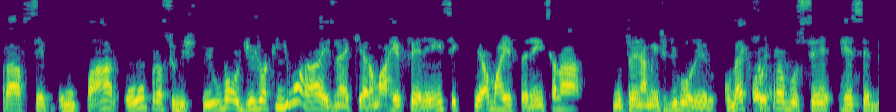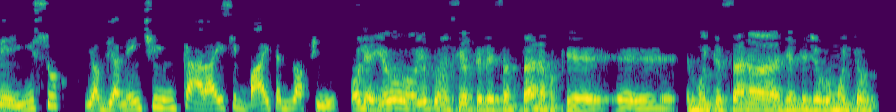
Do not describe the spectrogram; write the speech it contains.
para ser um par ou para substituir o Valdir Joaquim de Moraes, né, que era uma referência, que é uma referência na, no treinamento de goleiro. Como é que foi para você receber isso e, obviamente, encarar esse baita desafio? Olha, eu, eu conheci o Tele Santana porque é, muitos anos a gente jogou muito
